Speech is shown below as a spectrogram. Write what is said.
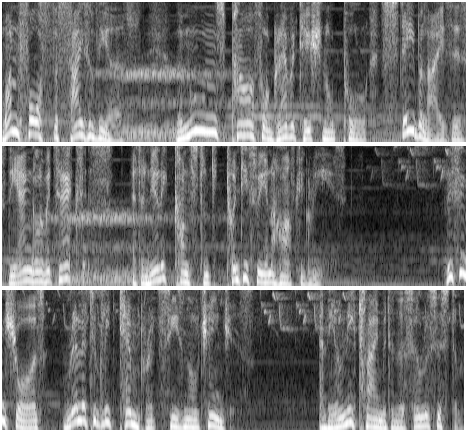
One-fourth the size of the Earth, the moon's powerful gravitational pull stabilizes the angle of its axis at a nearly constant 23.5 degrees. This ensures relatively temperate seasonal changes, and the only climate in the solar system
